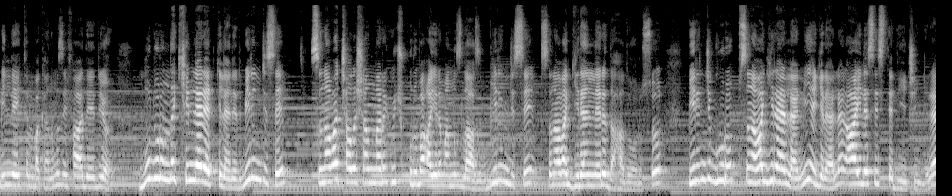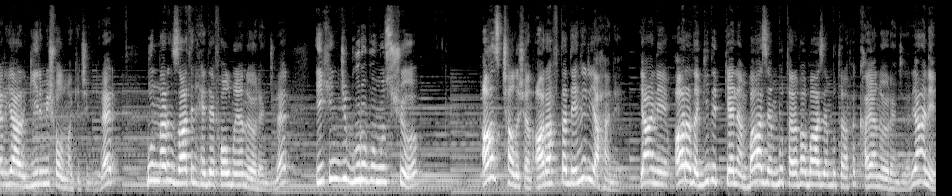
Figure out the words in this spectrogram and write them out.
Milli Eğitim Bakanımız ifade ediyor. Bu durumda kimler etkilenir? Birincisi sınava çalışanları 3 gruba ayırmamız lazım. Birincisi sınava girenleri daha doğrusu. Birinci grup sınava girerler. Niye girerler? Ailesi istediği için girer ya girmiş olmak için girer. Bunların zaten hedef olmayan öğrenciler. İkinci grubumuz şu. Az çalışan, arafta denir ya hani. Yani arada gidip gelen bazen bu tarafa bazen bu tarafa kayan öğrenciler. Yani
